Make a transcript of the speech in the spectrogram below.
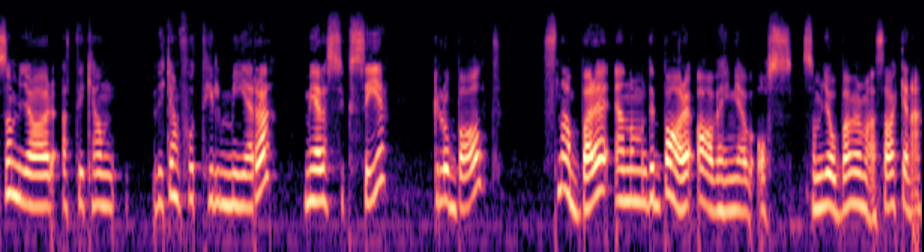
som gjør at kan, vi kan få til mer, mer suksess globalt snabbere enn om det bare er avhengig av oss som jobber med de her sakene.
